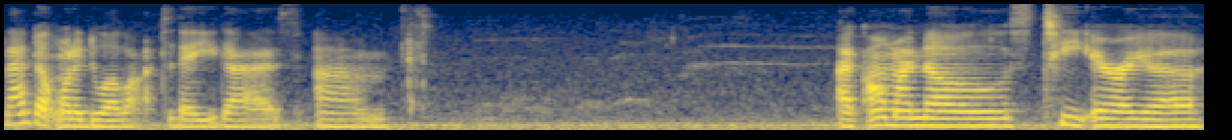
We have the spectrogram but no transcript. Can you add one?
and I don't want to do a lot today, you guys. Um, like on my nose, T area,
